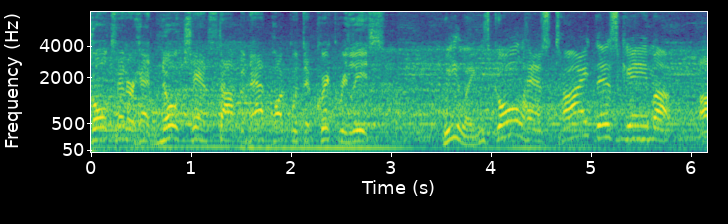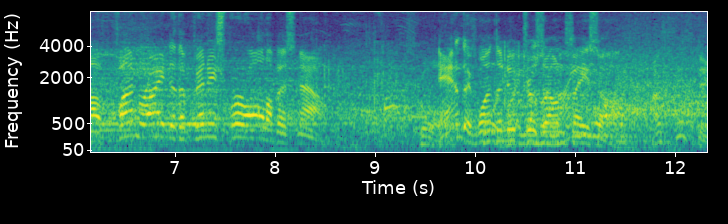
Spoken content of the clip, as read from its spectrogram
goaltender had no chance stopping that puck with the quick release. Wheeling's goal has tied this game up. A fun ride to the finish for all of us now. And they've won the neutral zone faceoff. Assisted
